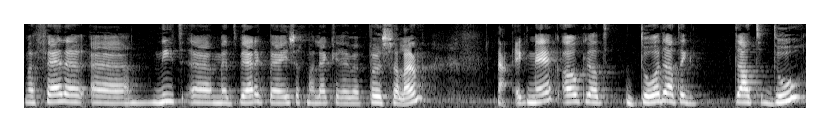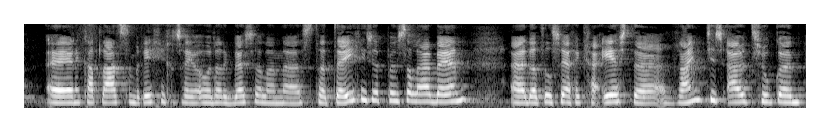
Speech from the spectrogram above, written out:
Maar verder uh, niet uh, met werk bezig, maar lekker even puzzelen. Nou, ik merk ook dat doordat ik dat doe. En ik had laatst een berichtje geschreven over dat ik best wel een uh, strategische puzzelaar ben. dat wil zeggen, ik ga eerst de randjes uitzoeken.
